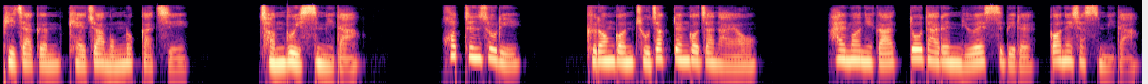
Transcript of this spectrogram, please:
비자금 계좌 목록까지 전부 있습니다. 허튼 소리. 그런 건 조작된 거잖아요. 할머니가 또 다른 USB를 꺼내셨습니다.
